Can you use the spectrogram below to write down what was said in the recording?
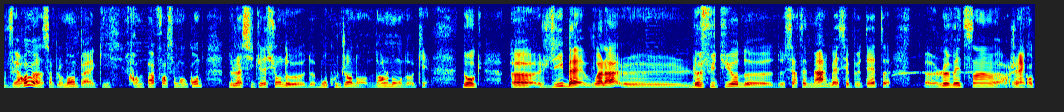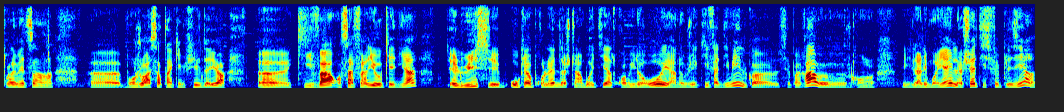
vers eux, hein, simplement bah, qu'ils ne se rendent pas forcément compte de la situation de, beaucoup de gens dans, le monde. Donc, je dis, ben voilà, le futur de, certaines marques, c'est peut-être le médecin, alors j'ai rien contre les médecins, hein, euh, bonjour à certains qui me suivent d'ailleurs, euh, qui va en safari au Kenya. Et lui, c'est aucun problème d'acheter un boîtier à 3000 euros et un objectif à 10 000. C'est pas grave. Euh, il a les moyens, il l'achète, il se fait plaisir.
